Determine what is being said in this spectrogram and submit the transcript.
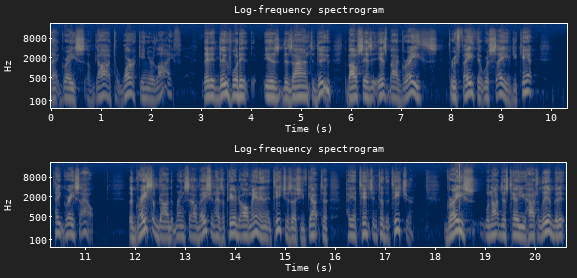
that grace of God to work in your life. Let it do what it is designed to do. The Bible says it is by grace through faith that we're saved. You can't take grace out. The grace of God that brings salvation has appeared to all men, and it teaches us. You've got to pay attention to the teacher. Grace will not just tell you how to live, but it,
